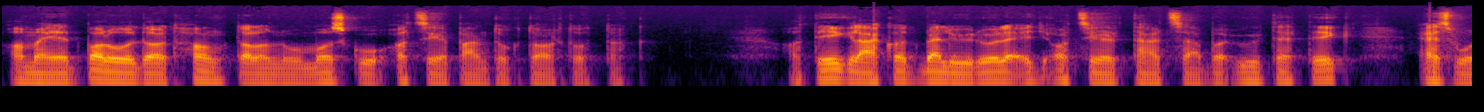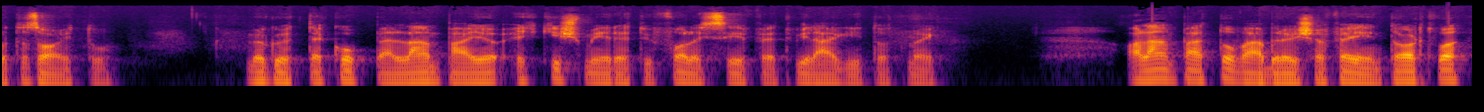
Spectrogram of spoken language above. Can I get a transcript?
amelyet baloldalt hangtalanul mozgó acélpántok tartottak. A téglákat belülről egy acéltálcába ültették, ez volt az ajtó. Mögötte Koppel lámpája egy kisméretű fali széfet világított meg. A lámpát továbbra is a fején tartva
